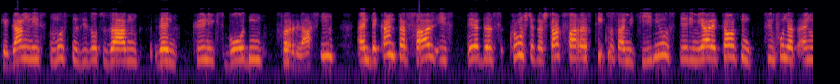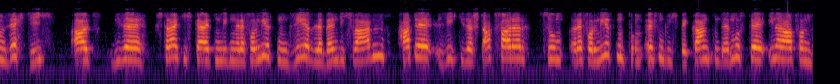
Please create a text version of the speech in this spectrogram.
gegangen ist, mussten sie sozusagen den Königsboden verlassen. Ein bekannter Fall ist der des Kronstädter Stadtfahrers Titus Amicinius, der im Jahre 1561, als diese Streitigkeiten mit den Reformierten sehr lebendig waren, hatte sich dieser Stadtfahrer zum Reformiertentum öffentlich bekannt und er musste innerhalb von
